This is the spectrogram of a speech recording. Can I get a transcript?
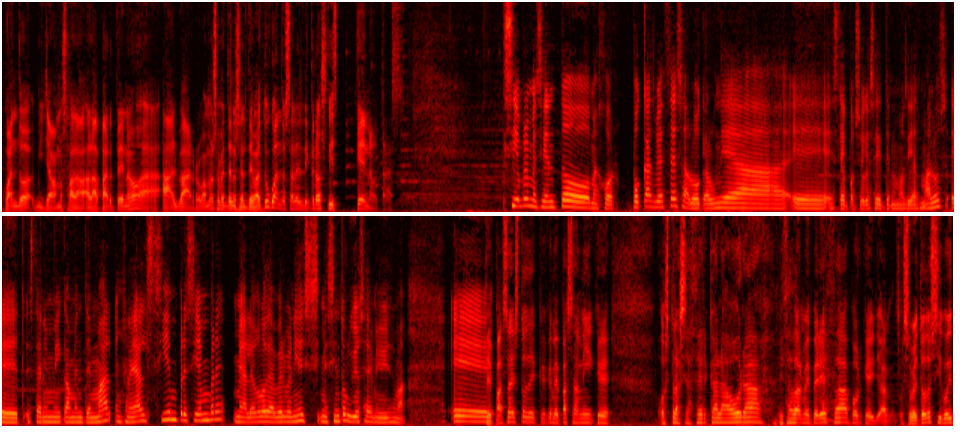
cuando, ya vamos a la, parte, ¿no? Al barro, vamos a meternos en el tema. Tú cuando sales de CrossFit, ¿qué notas? siempre me siento mejor. Pocas veces, salvo que algún día eh, esté, pues yo que sé, tenemos días malos, eh, esté anímicamente mal. En general, siempre, siempre me alegro de haber venido y me siento orgullosa de mí misma. Eh, ¿Te pasa esto de que me pasa a mí que... Ostras, se acerca la hora, empieza a darme pereza, porque ya- sobre todo si voy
